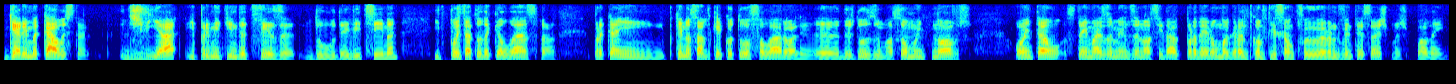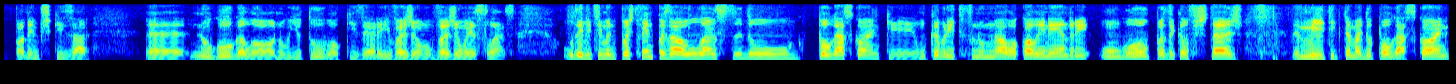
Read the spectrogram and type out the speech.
Gary McAllister desviar e permitindo a defesa do David Seaman. E depois há todo aquele lance. Pá. Para, quem, para quem não sabe do que é que eu estou a falar, olha, uh, das duas, uma, são muito novos, ou então, se têm mais ou menos a nossa idade, perderam uma grande competição que foi o Euro 96, mas podem, podem pesquisar uh, no Google ou no YouTube, ou o que quiserem, e vejam, vejam esse lance. O David Seaman depois defende, depois há o lance do Paul Gascoigne, que é um cabrito fenomenal ao Colin Hendry, um gol, depois aquele festejo mítico também do Paul Gascoigne,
